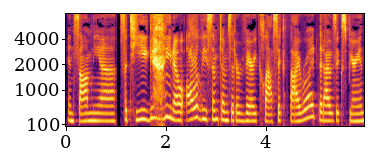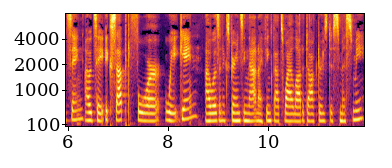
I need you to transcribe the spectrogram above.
insomnia, fatigue, you know, all of these symptoms that are very classic thyroid that I was experiencing. I would say, except for weight gain, I wasn't experiencing that. And I think that's why a lot of doctors dismissed me.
